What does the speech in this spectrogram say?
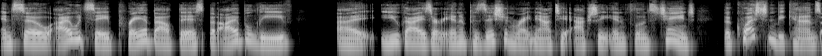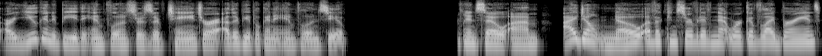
And so I would say pray about this, but I believe uh, you guys are in a position right now to actually influence change. The question becomes are you going to be the influencers of change, or are other people going to influence you? And so um, I don't know of a conservative network of librarians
